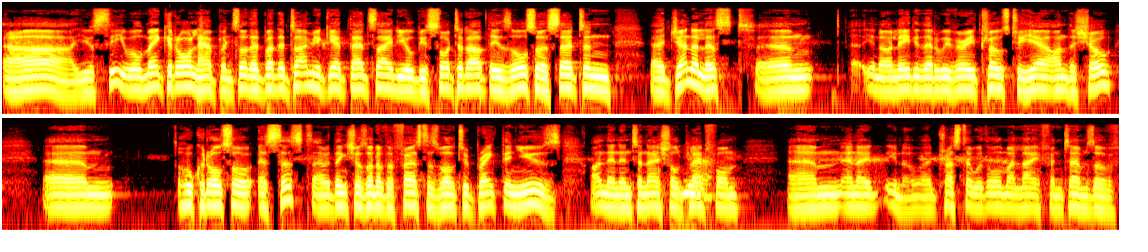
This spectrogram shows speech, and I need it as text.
Ah, you see, we'll make it all happen so that by the time you get that side, you'll be sorted out. There's also a certain uh, journalist, um, you know, a lady that we're very close to here on the show, um, who could also assist. I think she was one of the first as well to break the news on an international platform. Um, and I, you know, I trust her with all my life in terms of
